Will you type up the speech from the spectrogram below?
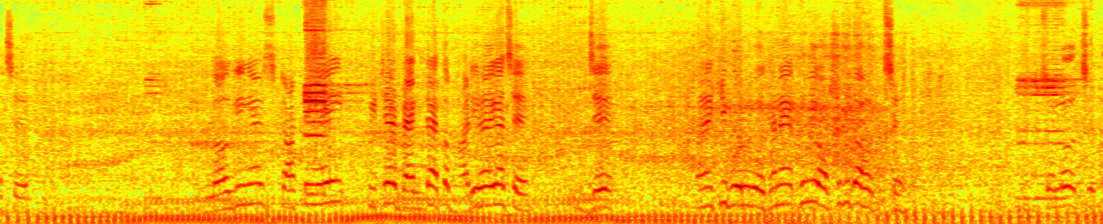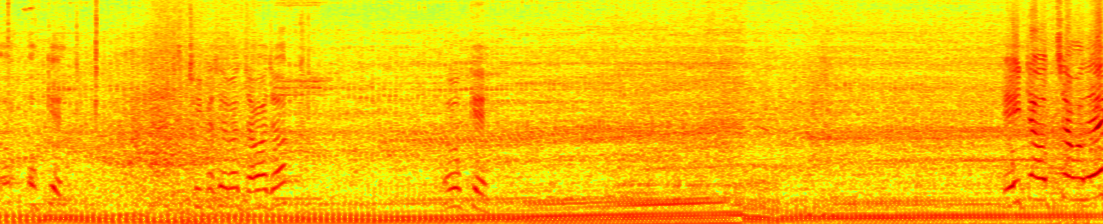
আছে। ব্লগিংয়ের স্টার্টিংয়েই পিঠের ব্যাগটা এত ভারী হয়ে গেছে যে মানে কি বলব, এখানে খুবই অসুবিধা হচ্ছে। চলো চলো ওকে ঠিক আছে, এবার যাওয়া যাক। ওকে এইটা হচ্ছে আমাদের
